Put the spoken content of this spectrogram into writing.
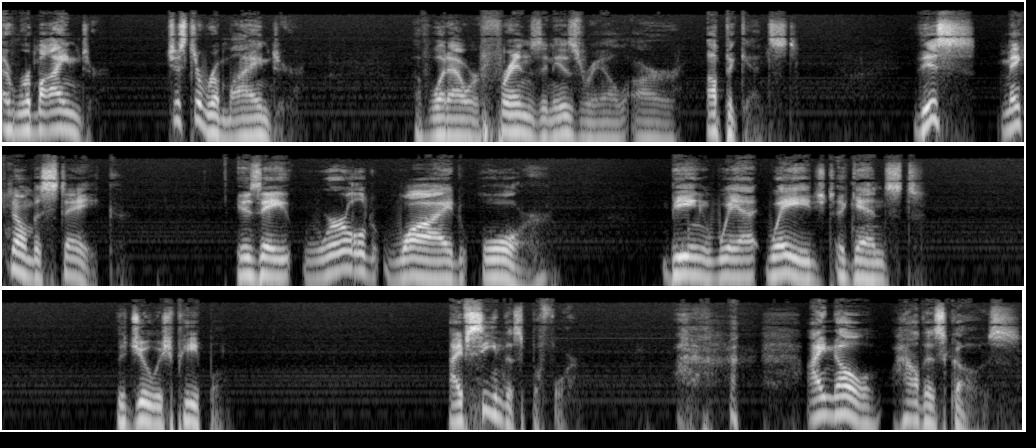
a reminder, just a reminder of what our friends in Israel are up against. This, make no mistake, is a worldwide war being wa- waged against the Jewish people. I've seen this before. I know how this goes.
